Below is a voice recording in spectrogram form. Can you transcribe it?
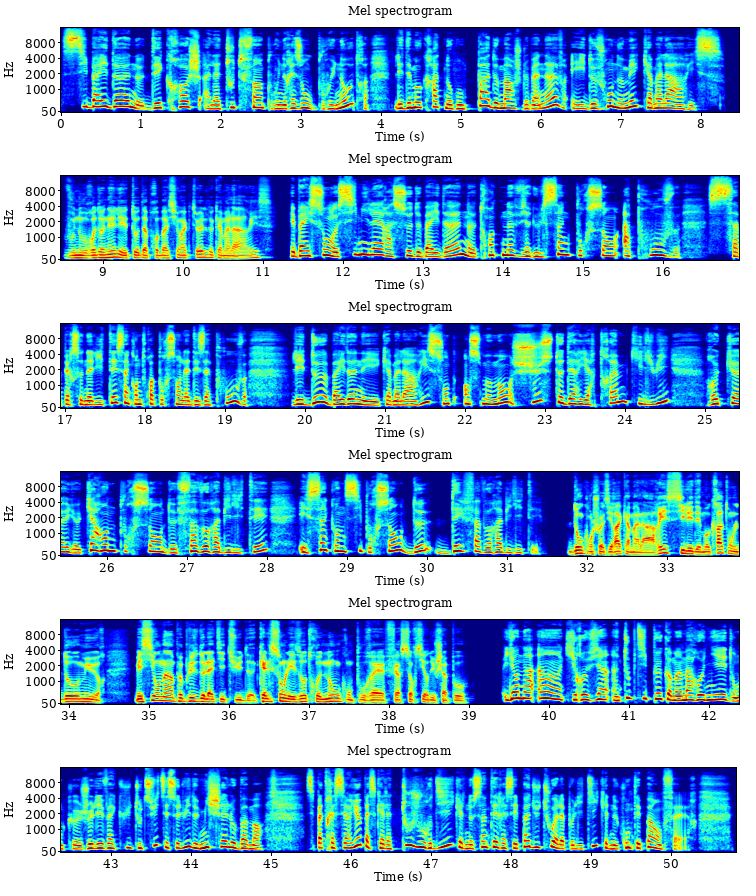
Si Biden décroche à la toute fin pour une raison ou pour une autre, les démocrates n'auront pas de marge de manœuvre et ils devront nommer Kamala Harris. Vous nous redonnez les taux d'approbation actuels de Kamala Harris? Eh ben, ils sont euh, similaires à ceux de Biden. 39,5% approuvent sa personnalité, 53% la désapprouvent. Les deux, Biden et Kamala Harris, sont en ce moment juste derrière Trump, qui lui recueille 40% de favorabilité et 56% de défavorabilité. Donc on choisira Kamala Harris si les démocrates ont le dos au mur. Mais si on a un peu plus de latitude, quels sont les autres noms qu'on pourrait faire sortir du chapeau? Il y en a un qui revient un tout petit peu comme un marronnier, donc euh, je l'évacue tout de suite, c'est celui de Michelle Obama. C'est pas très sérieux parce qu'elle a toujours dit qu'elle ne s'intéressait pas du tout à la politique, elle ne comptait pas en faire.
